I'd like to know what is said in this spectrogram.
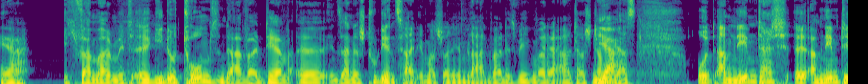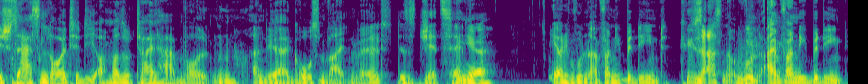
Ja. Ich war mal mit äh, Guido Thomsen da, weil der äh, in seiner Studienzeit immer schon im Laden war, deswegen war der alter Stammgast. Und am Nebentisch, äh, am Nebentisch saßen Leute, die auch mal so teilhaben wollten an der großen, weiten Welt des Jet Set. Ja. Ja, die wurden einfach nicht bedient. Die saßen und wurden einfach nicht bedient.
